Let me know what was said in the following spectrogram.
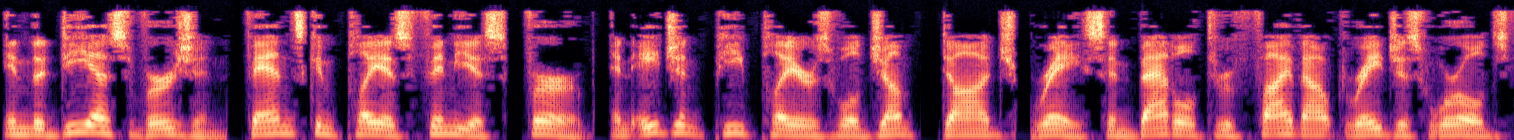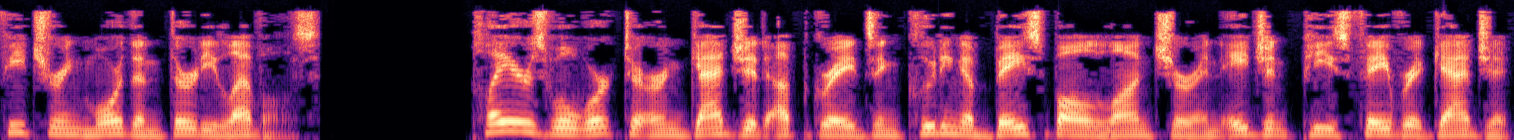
In the DS version, fans can play as Phineas, Ferb, and Agent P. Players will jump, dodge, race and battle through five outrageous worlds featuring more than 30 levels. Players will work to earn gadget upgrades including a baseball launcher and Agent P's favorite gadget,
